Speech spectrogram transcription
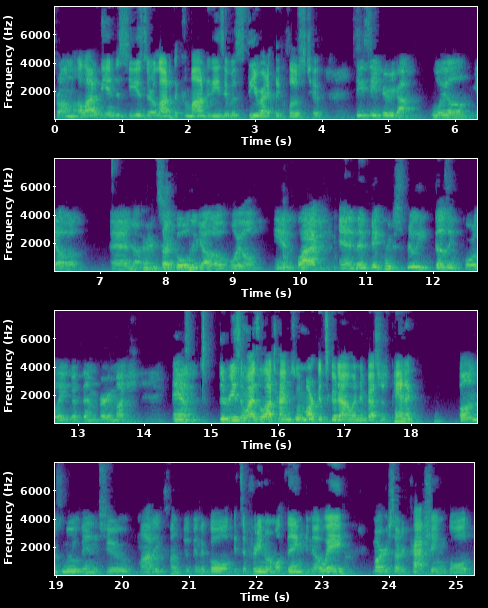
from a lot of the indices or a lot of the commodities it was theoretically close to. So you see here we got oil, yellow, and uh, sorry, gold and yellow, oil and black, and then Bitcoin just really doesn't correlate with them very much. And the reason why is a lot of times when markets go down, when investors panic, funds move into commodities, funds move into gold. It's a pretty normal thing. In 08, markets started crashing, gold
